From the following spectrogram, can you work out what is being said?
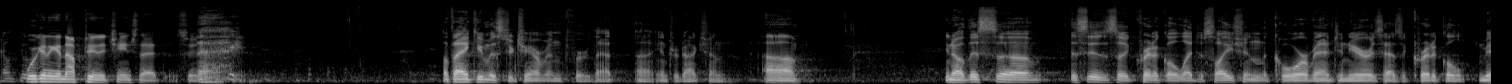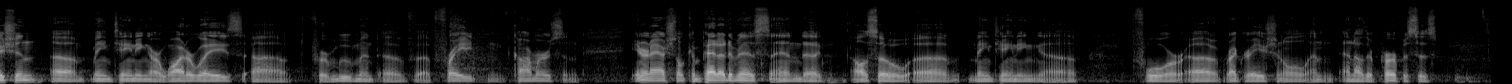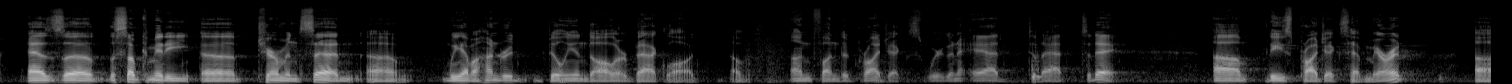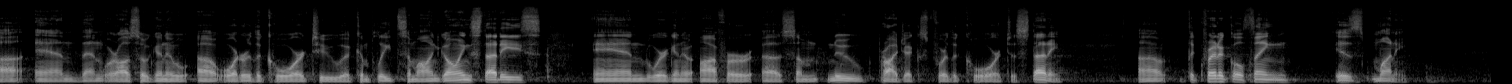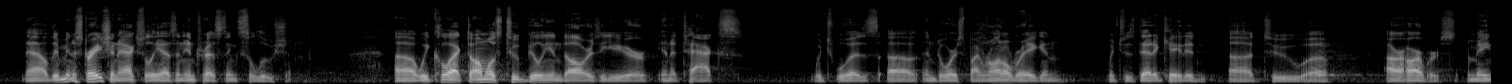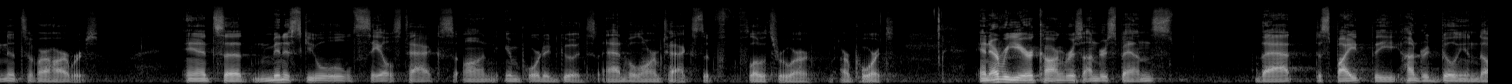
Don't do We're going to get an opportunity to change that soon. Well, thank you, Mr. Chairman, for that uh, introduction. Uh, You know, this, uh, this is a critical legislation. The Corps of Engineers has a critical mission, uh, maintaining our waterways uh, for movement of uh, freight and commerce and international competitiveness, and uh, also uh, maintaining uh, for uh, recreational and, and other purposes. As uh, the subcommittee uh, chairman said, uh, we have a $100 billion backlog of unfunded projects. We're going to add to that today. Um, These projects have merit, uh, and then we're also going to uh, order the Corps to uh, complete some ongoing studies, and we're going to offer some new projects for the Corps to study. The critical thing is money. Now, the administration actually has an interesting solution. Uh, we collect almost $2 billion a year in a tax, which was uh, endorsed by Ronald Reagan, which is dedicated uh, to uh, our harbors, the maintenance of our harbors. And it's a minuscule sales tax on imported goods, ad valorem tax that flow through our, our ports. And every year, Congress underspends that despite the $100 billion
